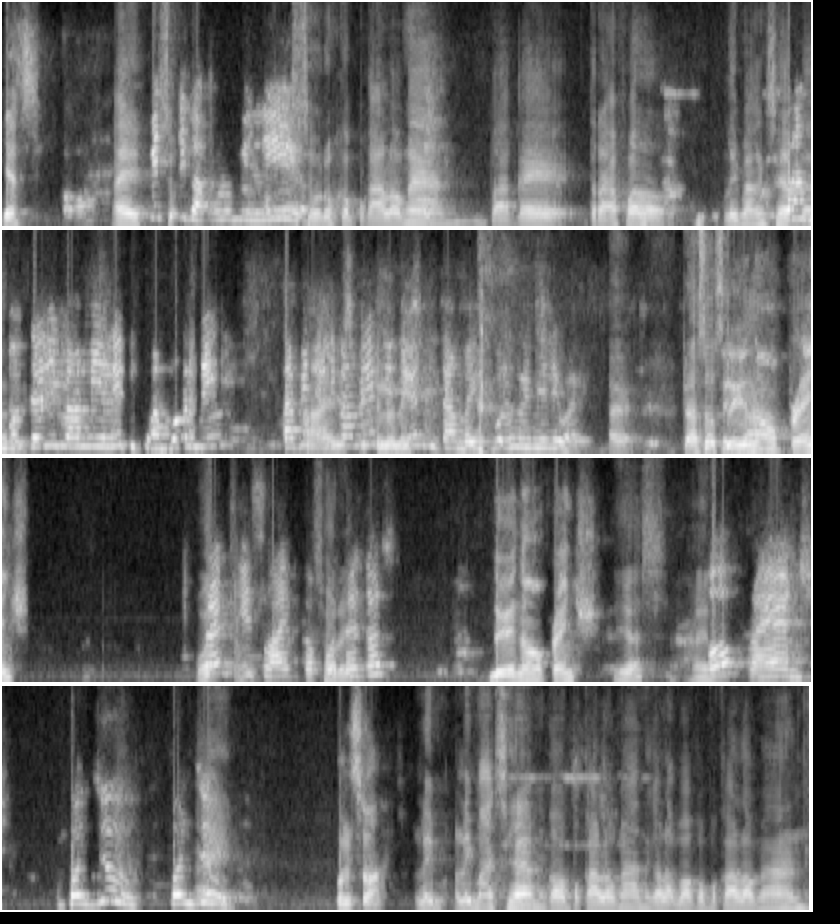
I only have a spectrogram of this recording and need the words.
Yes. eh Bis su- 30 mili. suruh ke Pekalongan pakai travel limang jam dari. Rambutnya lima mili dicampur nih. Tapi Ah, dari lima you speak mili dia ditambahin sepuluh mili wae. Eh, that's so Do you know French? What? French is like potatoes. Do you know French? Yes, I know. Oh French. Bonjour, bonjour. Eh, Bonsoir. lim- lima jam kalau Pekalongan, kalau mau ke Pekalongan.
